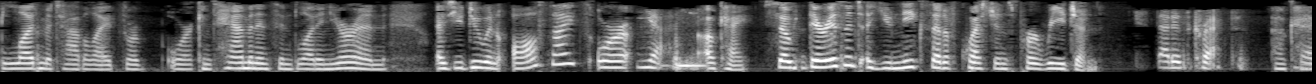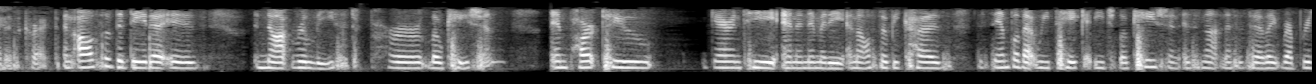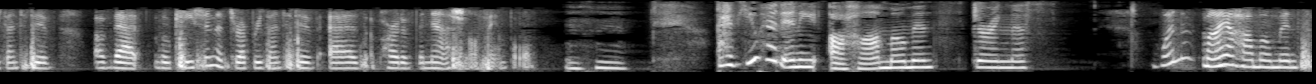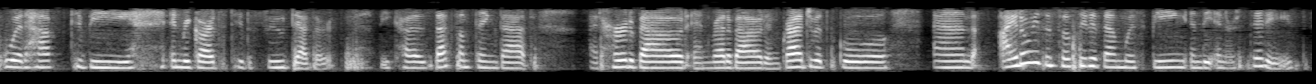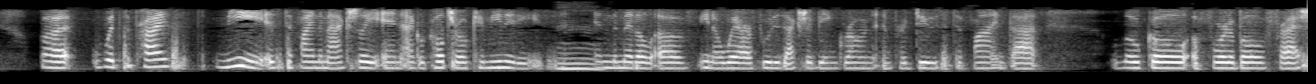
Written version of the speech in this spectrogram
blood metabolites or or contaminants in blood and urine as you do in all sites or Yes. okay so there isn't a unique set of questions per region That is correct. Okay That is correct. And also the data is not released per location, in part to guarantee anonymity and also because the sample that we take at each location is not necessarily representative of that location. It's representative as a part of the national sample. mhm have you had any aha moments during this One of my aha moments would have to be in regards to the food deserts because that's something that I'd heard about and read about in graduate school and I'd always associated them with being in the inner cities. But what surprised me is to find them actually in agricultural communities Mm. in the middle of, you know, where our food is actually being grown and produced to find that local, affordable, fresh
